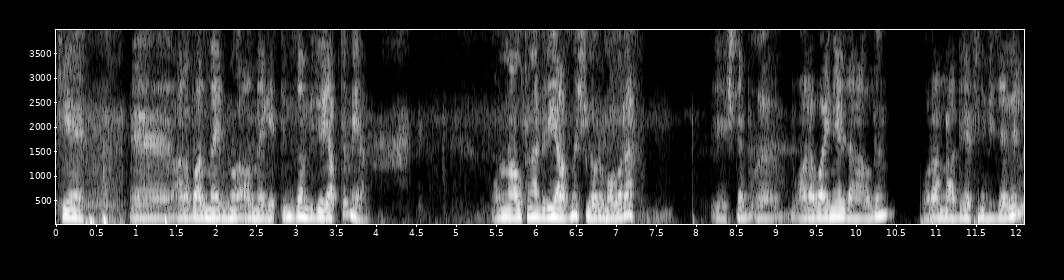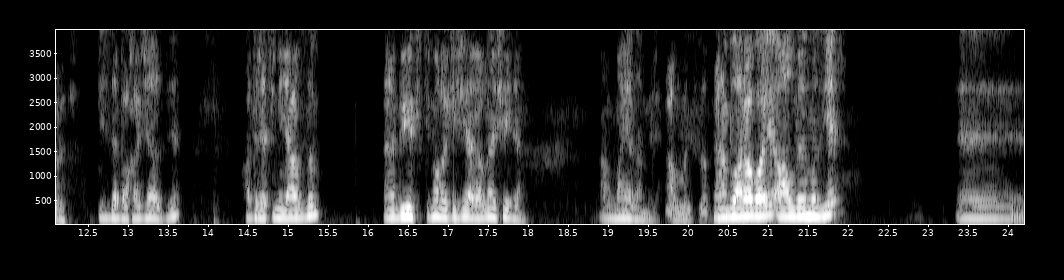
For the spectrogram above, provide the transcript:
Ki e, araba almaya bunu almaya gittiğimiz zaman video yaptım ya. Onun altına biri yazmış yorum olarak. E, işte bu, e, bu arabayı nereden aldın? Oranın adresini bize ver. Evet. Biz de bakacağız diye. Adresini yazdım. Yani büyük ihtimal o kişi herhalde şeyden. Almanya'dan biri. Almanya'dan. Yani bu arabayı aldığımız yer eee,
